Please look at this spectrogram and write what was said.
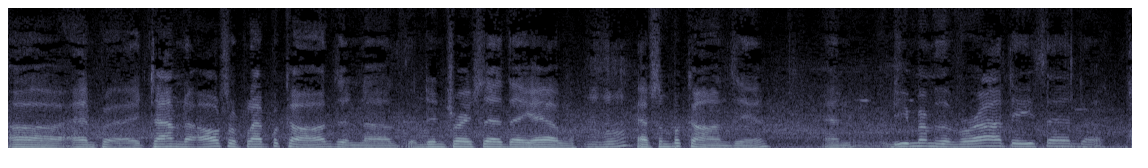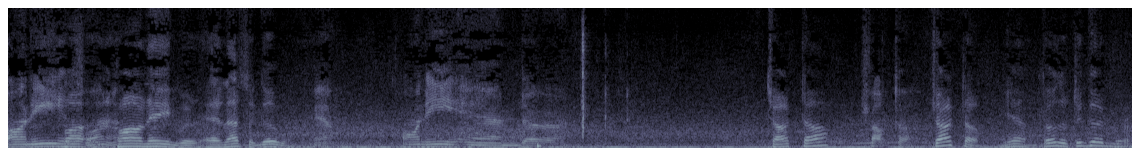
Uh, and p- uh, time to also plant pecans, and uh, didn't Trey said they have Mm-hmm. have some pecans in. And do you remember the variety he said? Uh, Pawnee is Pa- one. huh? Pawnee, but- and that's a good one. Yeah, Pawnee and uh, Choctaw? Choctaw. Choctaw, yeah, those are two good ones.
